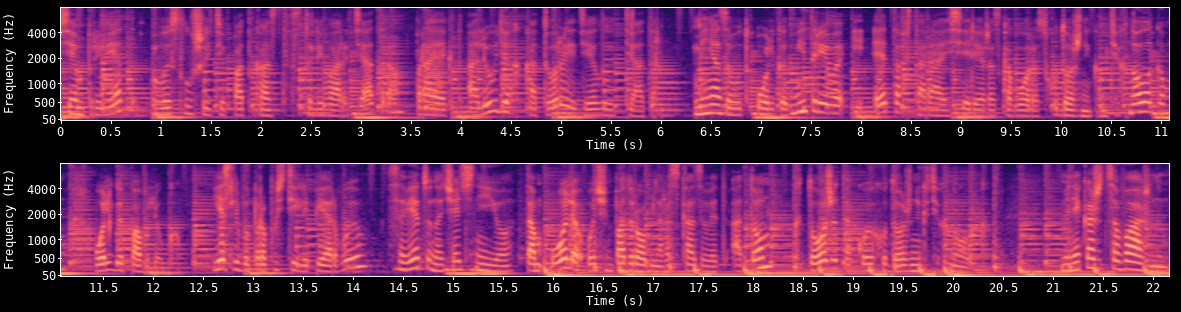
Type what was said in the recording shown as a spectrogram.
Всем привет! Вы слушаете подкаст «Столевары театра», проект о людях, которые делают театр. Меня зовут Ольга Дмитриева, и это вторая серия разговора с художником-технологом Ольгой Павлюк. Если вы пропустили первую, советую начать с нее. Там Оля очень подробно рассказывает о том, кто же такой художник-технолог. Мне кажется важным,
